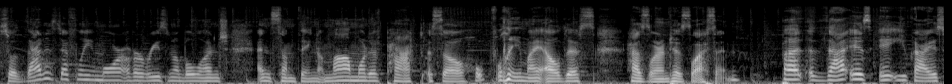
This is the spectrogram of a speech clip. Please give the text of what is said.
So that is definitely more of a reasonable lunch and something mom would have packed. So hopefully, my eldest has learned his lesson. But that is it, you guys,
